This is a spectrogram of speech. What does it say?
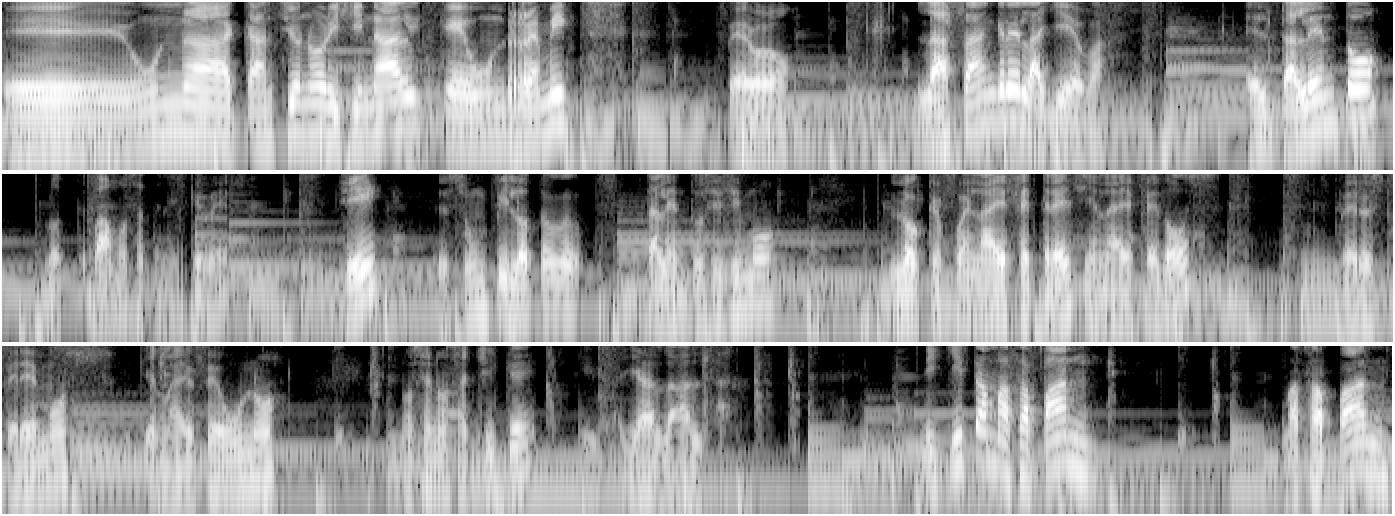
eh, una canción original que un remix. Pero la sangre la lleva. El talento lo vamos a tener que ver. ¿Sí? Es un piloto talentosísimo. Lo que fue en la F3 y en la F2. Pero esperemos que en la F1 no se nos achique y vaya a la alza. Nikita Mazapán. Mazapán.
